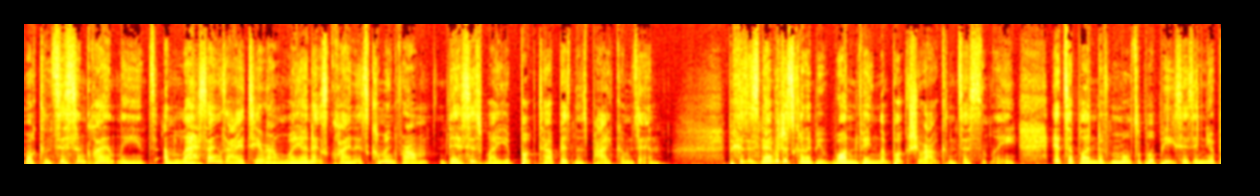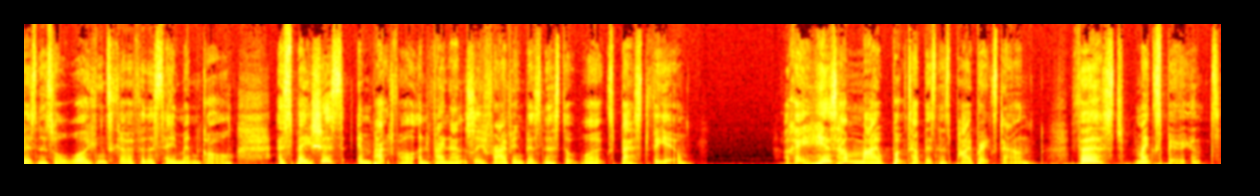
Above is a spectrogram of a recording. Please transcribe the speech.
more consistent client leads, and less anxiety around where your next client is coming from, this is where your booked out business pie comes in because it's never just going to be one thing that books you out consistently. It's a blend of multiple pieces in your business all working together for the same end goal a spacious, impactful, and financially thriving business that works best for you. Okay, here's how my booked out business pie breaks down. First, my experience.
